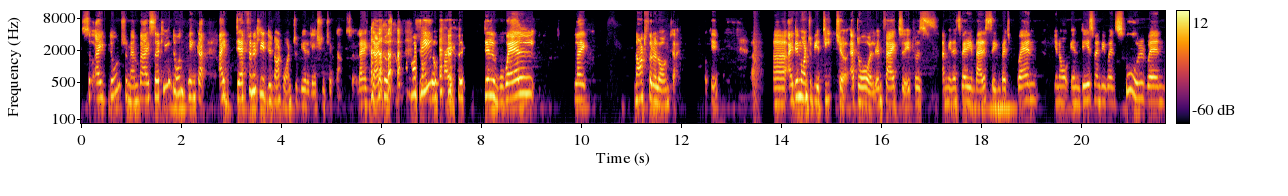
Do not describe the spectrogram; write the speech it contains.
So I don't remember. I certainly don't think I, I definitely did not want to be a relationship counselor. Like that was not See? till well, like not for a long time. Uh, I didn't want to be a teacher at all. In fact, it was, I mean, it's very embarrassing, but when, you know, in days when we were in school, when,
